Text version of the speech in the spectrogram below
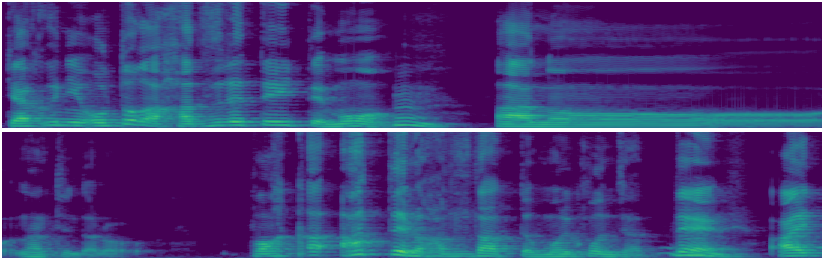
逆に音が外れていても、うん。うんあのーなんて言うんだろう。わか合ってるはずだって思い込んじゃって、あい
